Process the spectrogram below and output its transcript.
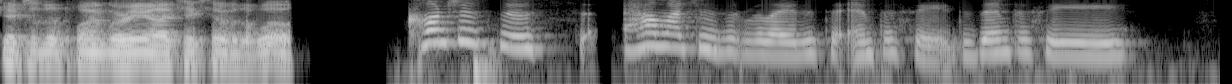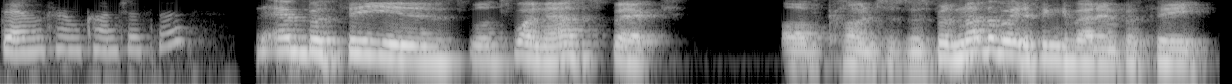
get to the point where AI takes over the world. Consciousness, how much is it related to empathy? Does empathy stem from consciousness? Empathy is, well, it's one aspect of consciousness, but another way to think about empathy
